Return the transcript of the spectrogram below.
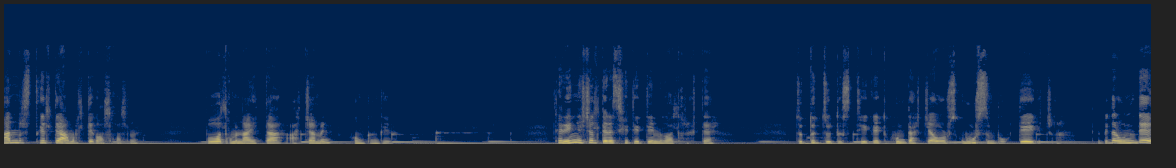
Та нар сэтгэлдээ амралтыг олох болно. Буулга минь аятаа, ачаа минь хөнгөн гэв. Тэр энэ ишэл дээрээс хэд хэдэмиг олох хэрэгтэй. Зүдд зүдгс тийгээд хүнд ачаа үүрсэн бүгдээ гэж байгаа. Тэгээ бид нар үнэндээ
